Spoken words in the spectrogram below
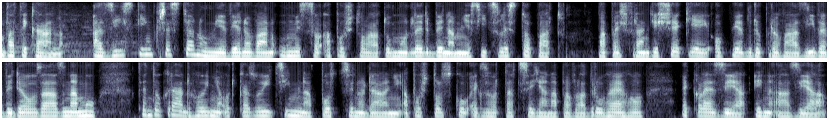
Vatikán. Azijským křesťanům je věnován úmysl apoštolátu modlitby na měsíc listopad. Papež František jej opět doprovází ve videozáznamu, tentokrát hojně odkazujícím na postsynodální apoštolskou exhortaci Jana Pavla II. Ecclesia in Asia.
